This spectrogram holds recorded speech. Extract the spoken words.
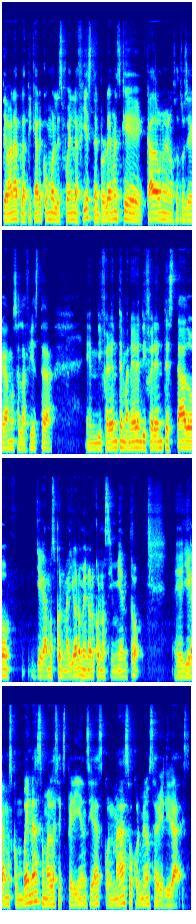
te van a platicar cómo les fue en la fiesta. El problema es que cada uno de nosotros llegamos a la fiesta en diferente manera, en diferente estado, llegamos con mayor o menor conocimiento eh, llegamos con buenas o malas experiencias, con más o con menos habilidades.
